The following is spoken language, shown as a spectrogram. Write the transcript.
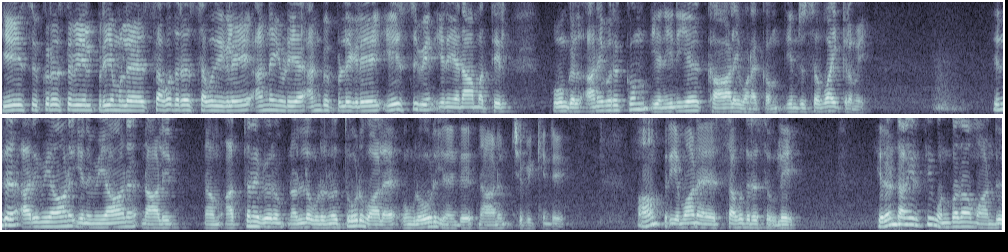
இயேசு கிறிஸ்துவில் பிரியமுள்ள சகோதர சகோதரிகளே அன்னையுடைய அன்பு பிள்ளைகளே இயேசுவின் இணைய நாமத்தில் உங்கள் அனைவருக்கும் என் இனிய காலை வணக்கம். இன்று செவ்வாய்க்கிழமை. இந்த அருமையான இனிமையான நாளில் நாம் அத்தனை பேரும் நல்ல உடனத்தோடு வாழ உங்களோடு இணைந்து நானும் செபிக்கின்றேன் ஆம் பிரியமான சகோதர சவுலே இரண்டாயிரத்தி ஒன்பதாம் ஆண்டு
